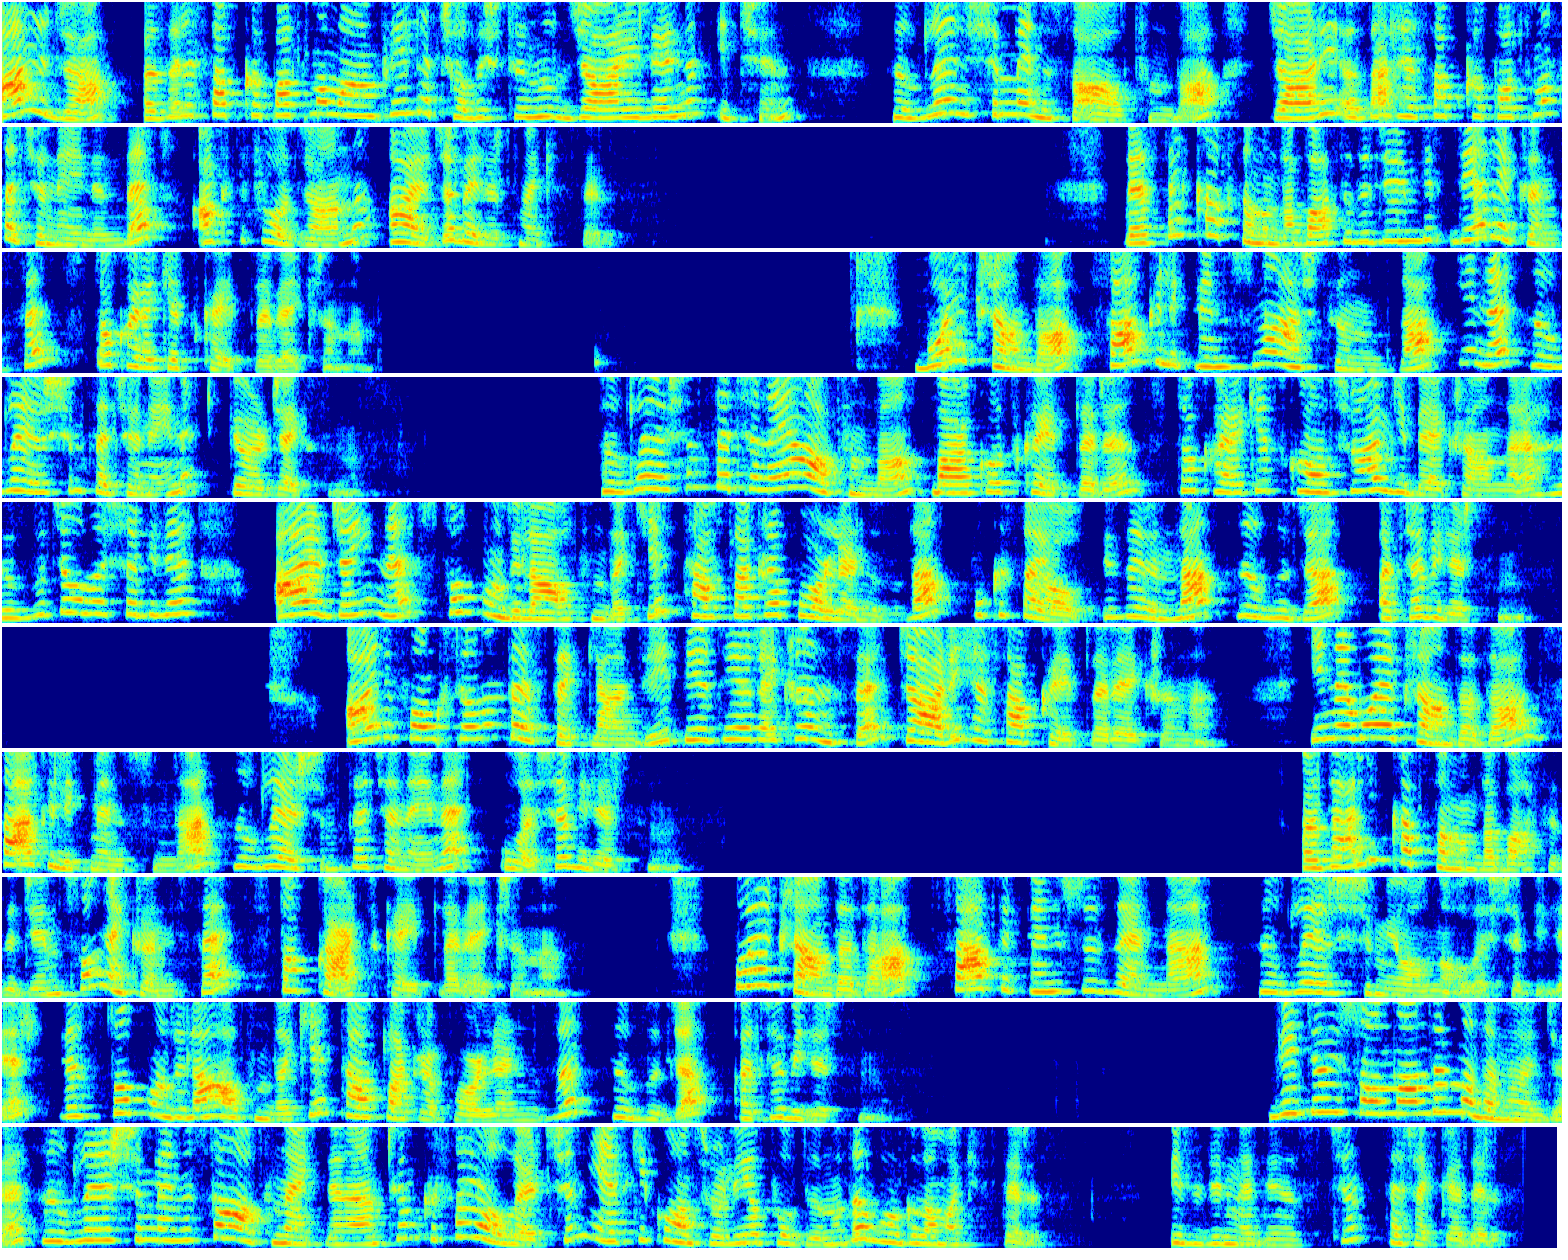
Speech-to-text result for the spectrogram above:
Ayrıca özel hesap kapatma mantığıyla çalıştığınız carileriniz için hızlı erişim menüsü altında cari özel hesap kapatma seçeneğinin de aktif olacağını ayrıca belirtmek isteriz. Destek kapsamında bahsedeceğim bir diğer ekran ise stok hareket kayıtları ekranı. Bu ekranda sağ klik menüsünü açtığınızda yine hızlı erişim seçeneğini göreceksiniz. Hızlı erişim seçeneği altından barkod kayıtları, stok hareket kontrol gibi ekranlara hızlıca ulaşabilir. Ayrıca yine stok modülü altındaki taslak raporlarınızı da bu kısa yol üzerinden hızlıca açabilirsiniz. Aynı fonksiyonun desteklendiği bir diğer ekran ise cari hesap kayıtları ekranı. Yine bu ekranda da sağ klik menüsünden hızlı erişim seçeneğine ulaşabilirsiniz. Özellik kapsamında bahsedeceğim son ekran ise stok kartı kayıtları ekranı. Bu ekranda da sağ tık menüsü üzerinden hızlı erişim yoluna ulaşabilir ve stok modülü altındaki taslak raporlarınızı hızlıca açabilirsiniz. Videoyu sonlandırmadan önce hızlı erişim menüsü altına eklenen tüm kısa yollar için yetki kontrolü yapıldığını da vurgulamak isteriz. Bizi dinlediğiniz için teşekkür ederiz.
